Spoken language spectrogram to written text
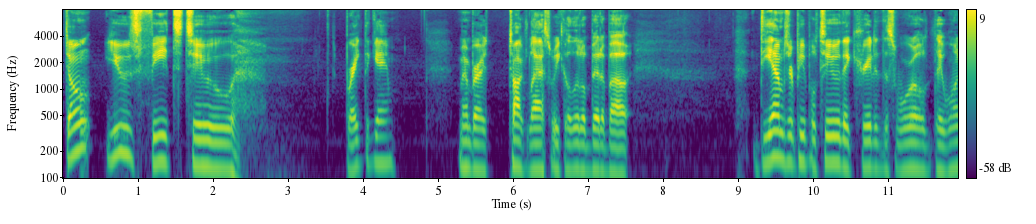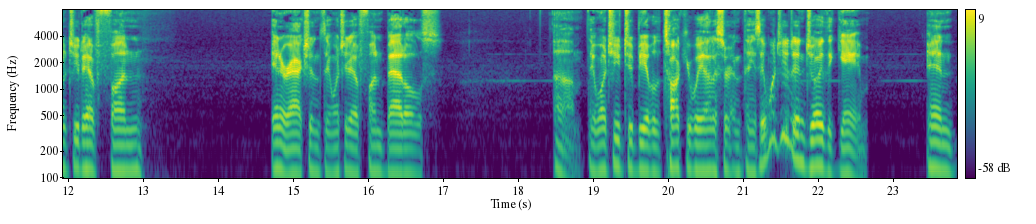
Don't use feats to break the game. Remember, I talked last week a little bit about DMs are people too. They created this world. They want you to have fun interactions. They want you to have fun battles. Um, they want you to be able to talk your way out of certain things. They want you to enjoy the game. And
